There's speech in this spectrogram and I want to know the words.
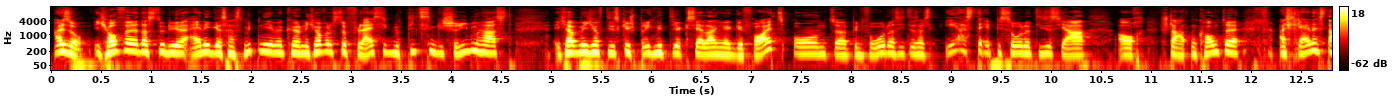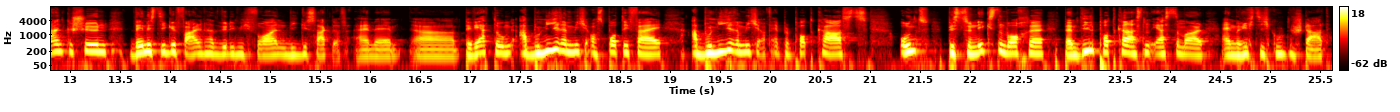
Also, ich hoffe, dass du dir einiges hast mitnehmen können. Ich hoffe, dass du fleißig Notizen geschrieben hast. Ich habe mich auf dieses Gespräch mit Dirk sehr lange gefreut und äh, bin froh, dass ich das als erste Episode dieses Jahr auch starten konnte. Als kleines Dankeschön, wenn es dir gefallen hat, würde ich mich freuen, wie gesagt, auf eine äh, Bewertung. Abonniere mich auf Spotify, abonniere mich auf Apple Podcasts und bis zur nächsten Woche beim Deal Podcasten erst einmal einen richtig guten Start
